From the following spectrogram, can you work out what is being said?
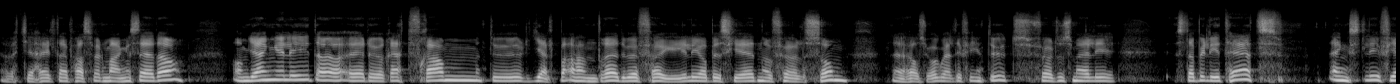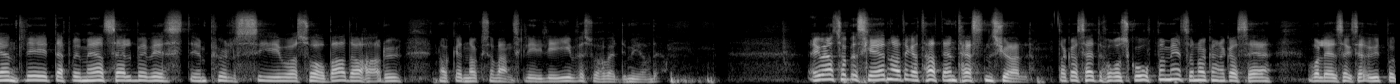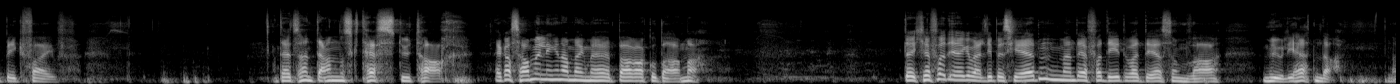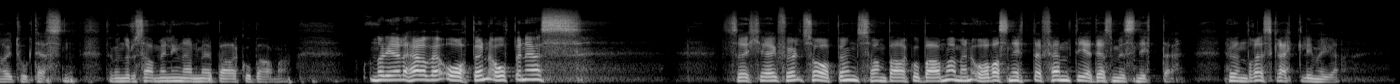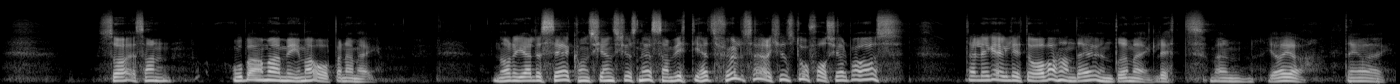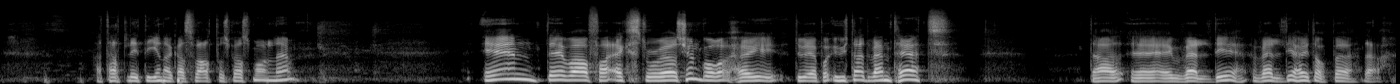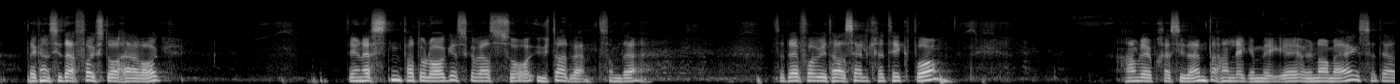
Jeg vet ikke helt, det passer vel mange steder omgjengelig, da er du rett fram, du hjelper andre, du er føyelig og beskjeden og følsom. Det høres jo også veldig fint ut. Følelsesmessig stabilitet. engstelig, fiendtlig, deprimert, selvbevisst, impulsiv og sårbar, da har du nok et nokså vanskelig liv hvis du har veldig mye av det. Jeg har vært så beskjeden at jeg har tatt den testen sjøl. Dere har sett horoskopet mitt, så nå kan dere se hvorledes jeg ser ut på Big Five. Det er en dansk test du tar. Jeg har sammenligna meg med Barack Obama. Det er ikke fordi jeg er veldig beskjeden, men det er fordi det var det som var muligheten da når jeg tok testen. Da kunne du sammenligne den med Barack Obama. Når det gjelder her å åpen, openness, så er ikke jeg fullt så åpen som Barack Obama, men oversnittet 50 er det som er snittet. 100 er skrekkelig mye. Så sånn, Obama er mye mer åpen enn meg. Når det gjelder C, conscientiousness, samvittighetsfull, så er det ikke stor forskjell på oss. Der ligger jeg litt over han, det undrer meg litt. Men ja, ja. Det jeg. Jeg har tatt litt i når jeg har svart på spørsmålene. En det var fra extroversion, hvor høy du er på utadvendthet. Der er jeg veldig, veldig høyt oppe der. Det er kanskje derfor jeg står her òg. Det er nesten patologisk å være så utadvendt som det. Så det får vi ta selvkritikk på. Han ble president, og han ligger mye under meg, så det,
